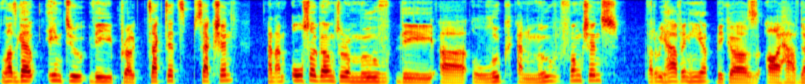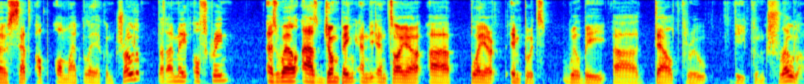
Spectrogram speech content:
let's go into the protected section and I'm also going to remove the uh, look and move functions that we have in here because I have those set up on my player controller that I made off screen as well as jumping and the entire uh, player inputs will be uh, dealt through the controller.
